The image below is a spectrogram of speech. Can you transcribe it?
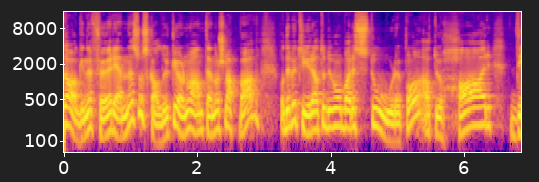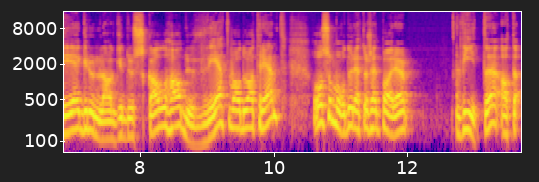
dagene før rennet så skal du ikke gjøre noe annet enn å slappe av. Og det betyr at du må bare stole på at du har det grunnlaget du skal ha, du vet hva du har trent, og så må du rett og slett bare vite at det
